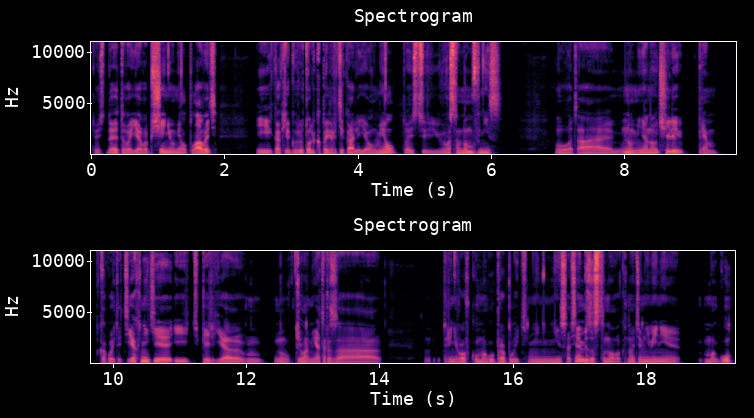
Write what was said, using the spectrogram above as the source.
То есть до этого я вообще не умел плавать, и, как я говорю, только по вертикали я умел, то есть в основном вниз. Вот, а, ну, меня научили прям какой-то технике, и теперь я, ну, километр за тренировку могу проплыть. Не, не совсем без остановок, но, тем не менее, могу.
